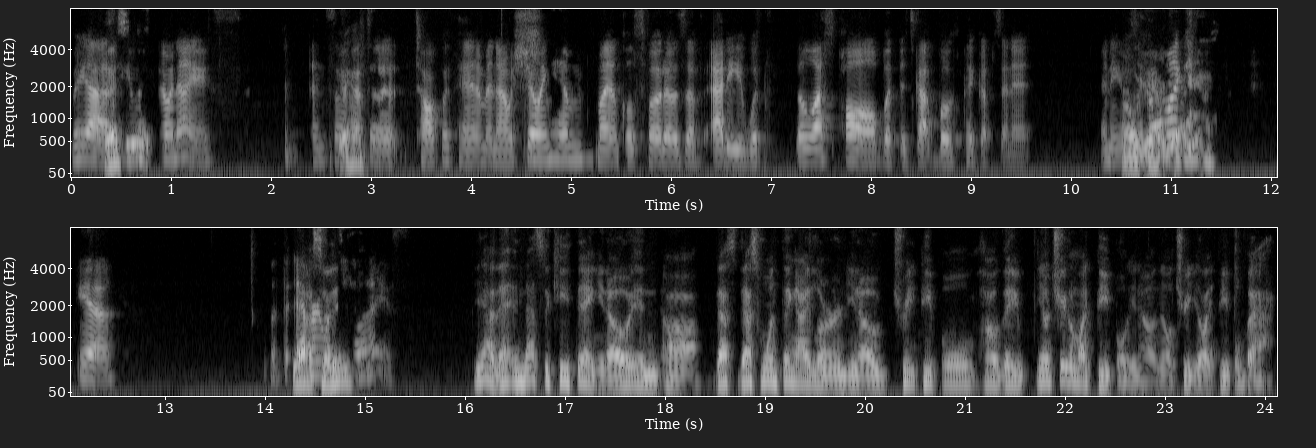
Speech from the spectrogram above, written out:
But yeah, That's he it. was so nice. And so I got to talk with him and I was showing him my uncle's photos of Eddie with the Les Paul, but it's got both pickups in it. And he was oh, like, yeah, oh my yeah, God. Yeah. yeah. But the, yeah, everyone's so, nice. Yeah, that, and that's the key thing, you know, and uh, that's that's one thing I learned, you know, treat people how they, you know, treat them like people, you know, and they'll treat you like people back.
